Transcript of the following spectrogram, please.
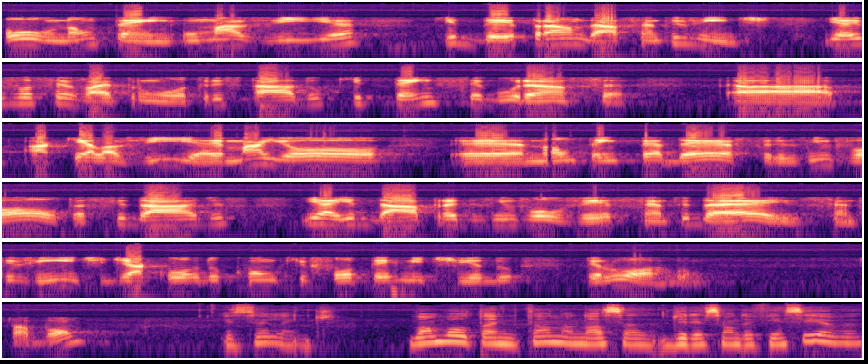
ou não tem uma via que dê para andar 120. E aí você vai para um outro estado que tem segurança ah, aquela via é maior, é, não tem pedestres em volta, cidades, e aí dá para desenvolver 110, 120, de acordo com o que for permitido pelo órgão. Tá bom? Excelente. Vamos voltar então na nossa direção defensiva?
